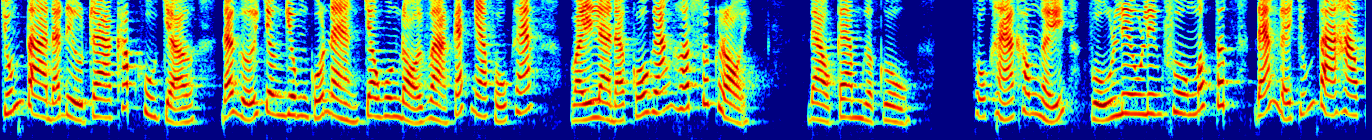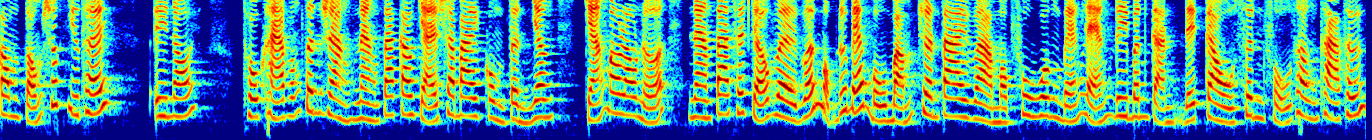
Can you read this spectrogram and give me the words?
Chúng ta đã điều tra khắp khu chợ, đã gửi chân dung của nàng cho quân đội và các nha phủ khác, vậy là đã cố gắng hết sức rồi. Đào Cam gật gù. Thuộc hạ không nghĩ vụ Liêu Liên Phương mất tích đáng để chúng ta hao công tổn sức như thế. Y nói, Thuộc hạ vẫn tin rằng nàng ta cao chạy sa bay cùng tình nhân, chẳng bao lâu nữa nàng ta sẽ trở về với một đứa bé bụ bẩm trên tay và một phu quân bẽn lẽn đi bên cạnh để cầu xin phụ thân tha thứ.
